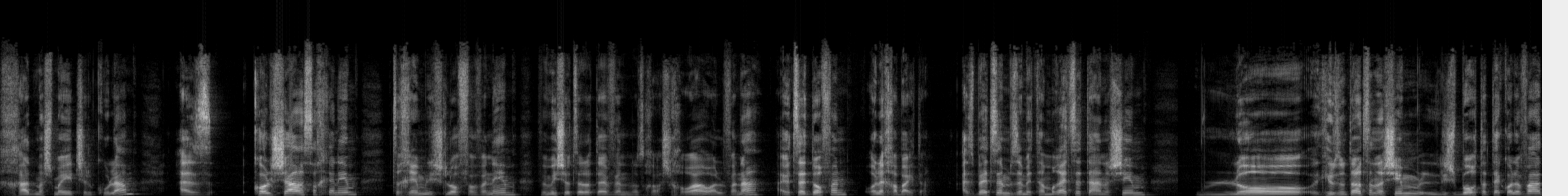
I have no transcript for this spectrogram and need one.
חד משמעית של כולם, אז כל שאר השחקנים צריכים לשלוף אבנים, ומי שיוצא לו את האבן, לא זוכר, השחורה או הלבנה, היוצא דופן, הולך הביתה. אז בעצם זה מתמרץ את האנשים לא, כאילו זה מתרץ לאנשים לשבור את התיקו לבד,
